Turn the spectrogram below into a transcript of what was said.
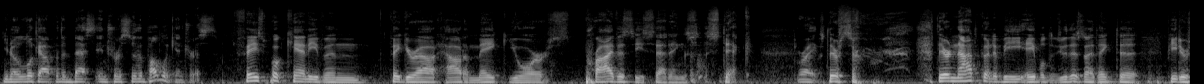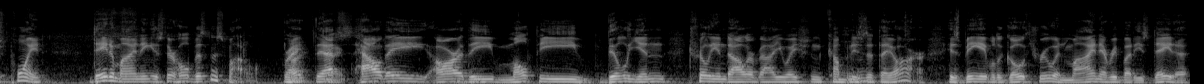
you know look out for the best interests or the public interest. Facebook can't even figure out how to make your privacy settings stick. Right. They're they're not going to be able to do this. And I think to Peter's point, data mining is their whole business model. Right. Right, That's right. how they are the multi-billion, trillion-dollar valuation companies mm-hmm. that they are. Is being able to go through and mine everybody's data.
